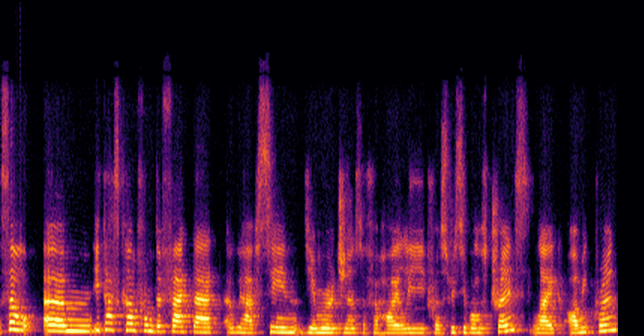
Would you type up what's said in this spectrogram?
So um, it has come from the fact that uh, we have seen the emergence of a highly transmissible strains like Omicron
